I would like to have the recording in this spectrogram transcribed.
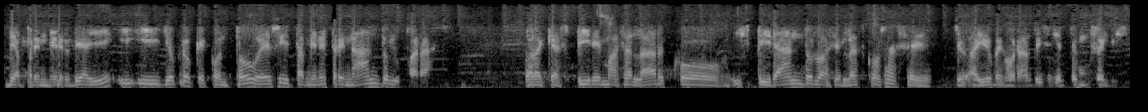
de, aprender de ahí y, yo creo que con todo eso y también entrenándolo para para que aspire más al arco, inspirándolo a hacer las cosas, eh, ha ido mejorando y se siente muy feliz.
